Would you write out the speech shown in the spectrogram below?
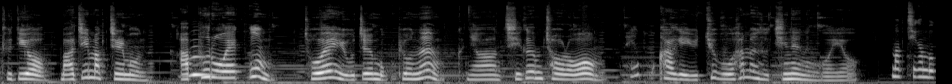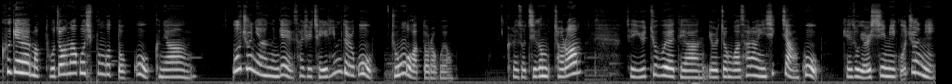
드디어 마지막 질문. 앞으로의 꿈. 저의 요즘 목표는 그냥 지금처럼 행복하게 유튜브 하면서 지내는 거예요. 막 지금 뭐 크게 막 도전하고 싶은 것도 없고 그냥 꾸준히 하는 게 사실 제일 힘들고 좋은 것 같더라고요. 그래서 지금처럼 제 유튜브에 대한 열정과 사랑이 식지 않고 계속 열심히 꾸준히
